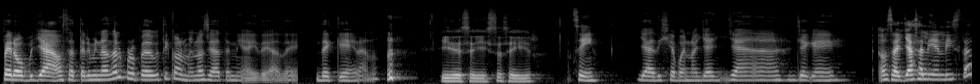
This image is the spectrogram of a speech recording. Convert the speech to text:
Pero ya, o sea, terminando el propedéutico, al menos ya tenía idea de, de qué era, ¿no? ¿Y decidiste seguir? Sí, ya dije, bueno, ya, ya llegué, o sea, ya salí en listas,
